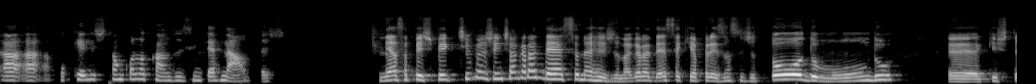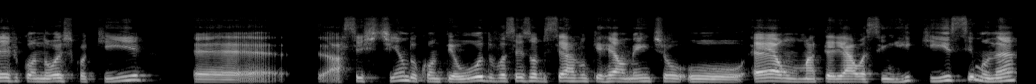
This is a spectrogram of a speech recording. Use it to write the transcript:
a, a, o que eles estão colocando, os internautas. Nessa perspectiva, a gente agradece, né, Regina? Agradece aqui a presença de todo mundo é, que esteve conosco aqui, é, assistindo o conteúdo. Vocês observam que realmente o, o, é um material assim riquíssimo, né?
